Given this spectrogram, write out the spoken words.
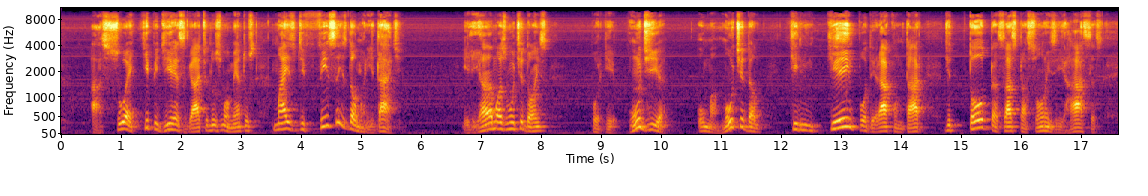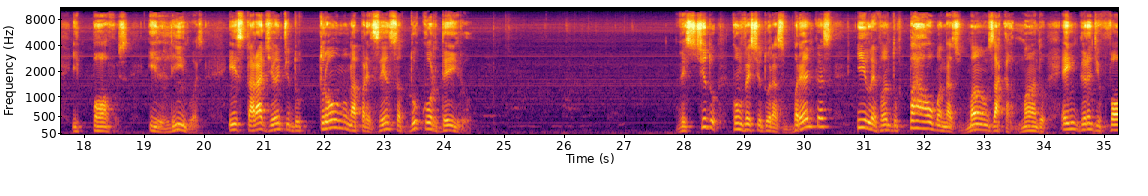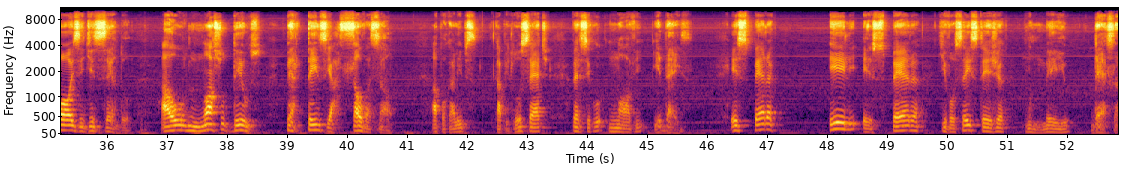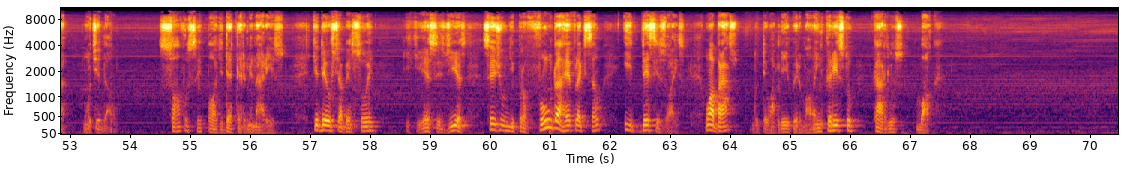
à sua equipe de resgate nos momentos mais difíceis da humanidade. Ele ama as multidões, porque um dia uma multidão que ninguém poderá contar de todas as nações e raças e povos e línguas estará diante do trono na presença do Cordeiro. Vestido com vestiduras brancas e levando palma nas mãos, aclamando em grande voz e dizendo: ao nosso Deus pertence à salvação. Apocalipse, capítulo 7, versículo 9 e 10. Espera, ele espera que você esteja no meio dessa multidão. Só você pode determinar isso. Que Deus te abençoe e que esses dias sejam de profunda reflexão e decisões. Um abraço do teu amigo irmão em Cristo, Carlos Bock.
